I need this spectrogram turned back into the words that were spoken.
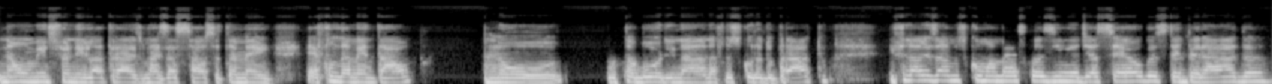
não mencionei lá atrás, mas a salsa também é fundamental no, no sabor e na, na, frescura do prato. E finalizamos com uma mesclazinha de acelgas temperada,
